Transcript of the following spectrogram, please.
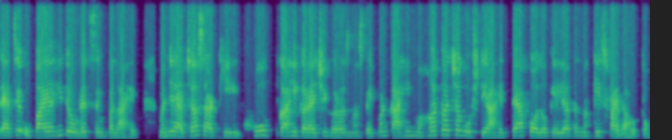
याचे उपायही तेवढेच सिंपल आहे म्हणजे ह्याच्यासाठी खूप काही करायची गरज नसते पण काही महत्त्वाच्या गोष्टी आहेत त्या फॉलो केल्या तर नक्कीच फायदा होतो.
